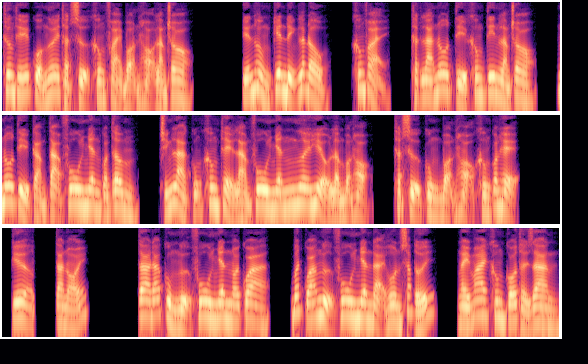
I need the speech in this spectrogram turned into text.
thương thế của ngươi thật sự không phải bọn họ làm cho. Yến Hồng kiên định lắc đầu, không phải, thật là nô tỳ không tin làm cho, nô tỳ cảm tạ phu nhân quan tâm, chính là cũng không thể làm phu nhân ngươi hiểu lầm bọn họ, thật sự cùng bọn họ không quan hệ. Kia, ta nói, ta đã cùng ngự phu nhân nói qua, bất quá ngự phu nhân đại hôn sắp tới, ngày mai không có thời gian,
